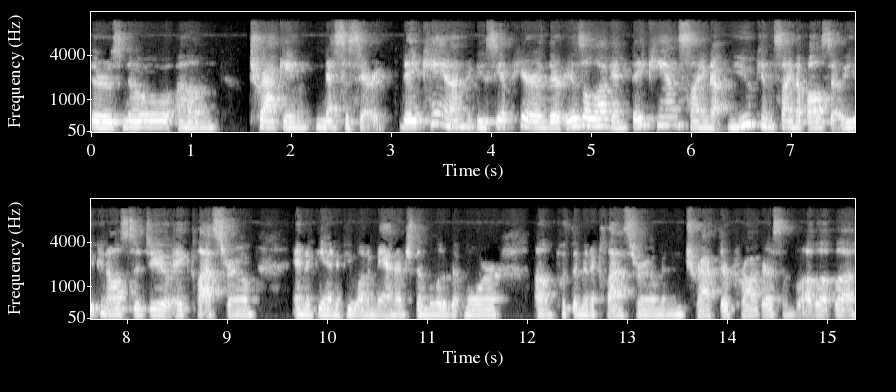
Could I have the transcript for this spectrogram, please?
there's no um, tracking necessary. They can, if you see up here, there is a login, they can sign up. You can sign up also. You can also do a classroom and again, if you want to manage them a little bit more, um, put them in a classroom and track their progress and blah, blah, blah.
